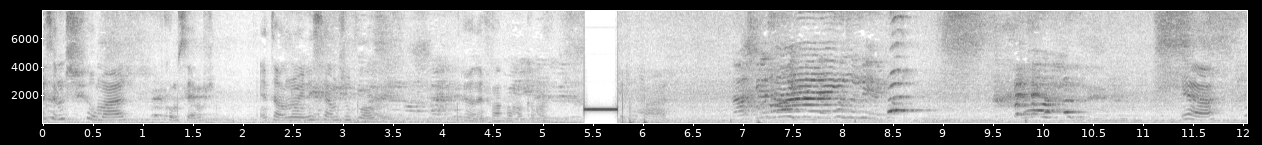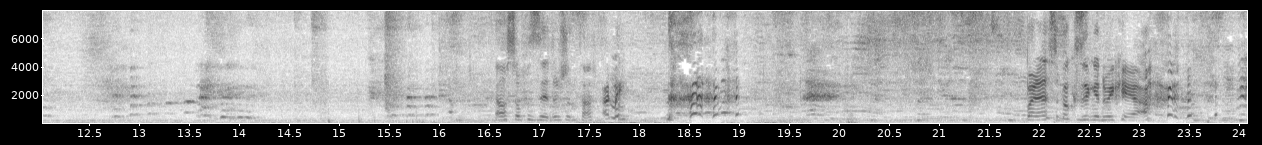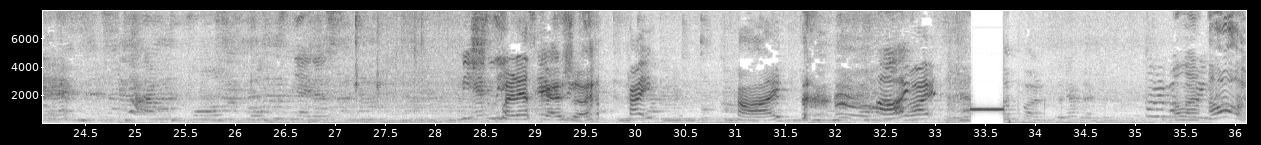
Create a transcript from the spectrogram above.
esquecemos de filmar, como sempre. Então não iniciamos o vlog. Eu devo falar para uma câmera. Filmar. Yeah. Elas estão a fazer o jantar. Ai, mãe! Parece uma cozinha do IKEA. Michelin. Parece canja. Hi! Hi! Hi! Olá. Oh!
